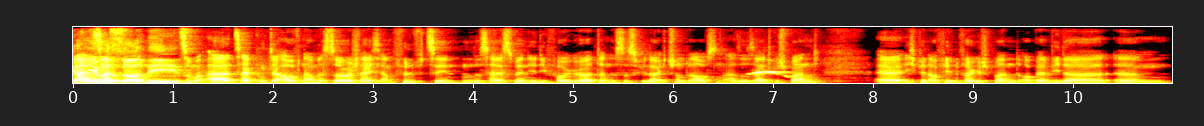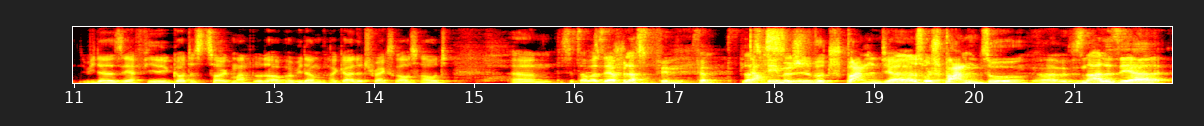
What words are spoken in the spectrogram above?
Kanye, Also, was soll dies? Zum äh, Zeitpunkt der Aufnahme, es soll wahrscheinlich am 15. Das heißt, wenn ihr die Folge hört, dann ist es vielleicht schon draußen. Also seid gespannt. Äh, ich bin auf jeden Fall gespannt, ob er wieder, ähm, wieder sehr viel Gotteszeug macht oder ob er wieder ein paar geile Tracks raushaut. Ähm, das ist jetzt aber sehr blasphem, phem- blasphemisch. Das wird spannend, ja. Das wird Ja. spannend so. ja, wir sind alle sehr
